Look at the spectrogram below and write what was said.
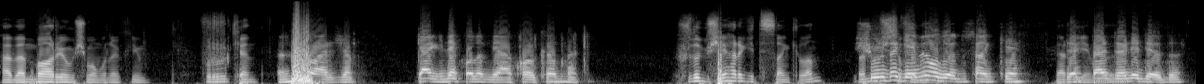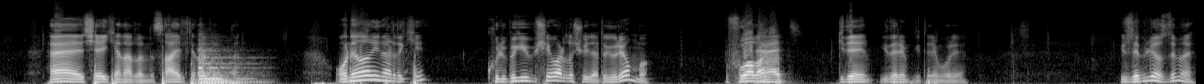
Ha ben bağırıyormuşum amına koyayım. Vururken. Ben bağıracağım. Gel gidelim oğlum ya korkuyorum ben. Şurada bir şey hareketi sanki lan. Ben Şurada şey gemi oluyordu sanki. Nerede gemi Rehber de oluyor? öyle diyordu. He şey kenarlarında sahil kenarlarında. O ne lan ilerideki? Kulübe gibi bir şey var da şu ileride görüyor musun? Ufuğa bak. Evet. Gidelim gidelim gidelim oraya. Yüzebiliyoruz değil mi?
